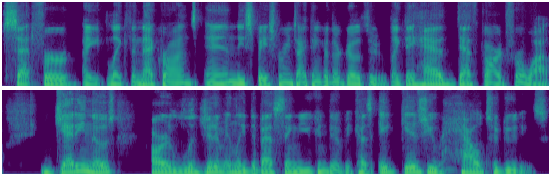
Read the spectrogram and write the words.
set for a, like the Necrons and the Space Marines, I think are their go to. Like they had Death Guard for a while. Getting those are legitimately the best thing you can do because it gives you how to do these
